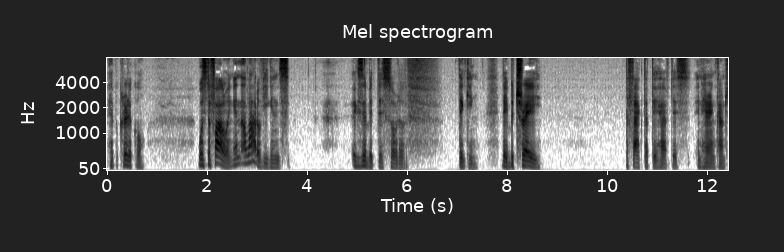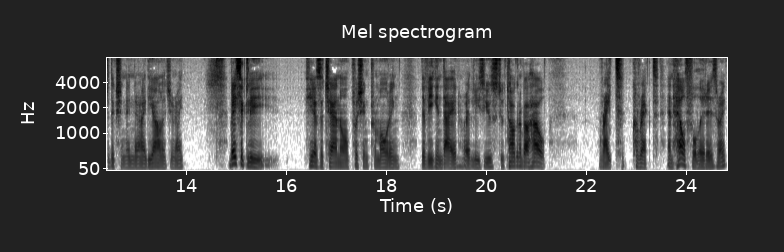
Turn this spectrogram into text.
hypocritical was the following. And a lot of vegans exhibit this sort of thinking. They betray the fact that they have this inherent contradiction in their ideology, right? Basically, he has a channel pushing, promoting the vegan diet, or at least used to, talking about how right, correct, and healthful it is, right?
